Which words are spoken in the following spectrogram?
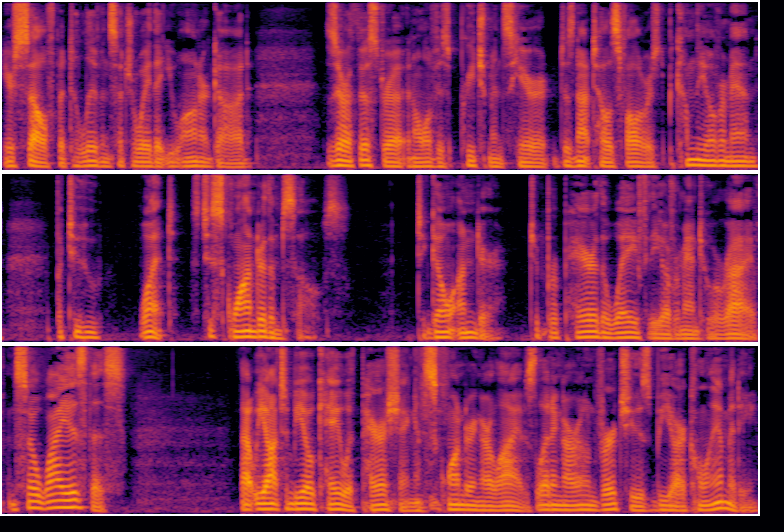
yourself, but to live in such a way that you honor God, Zarathustra in all of his preachments here does not tell his followers to become the overman, but to what? To squander themselves, to go under, to prepare the way for the overman to arrive. And so, why is this? That we ought to be okay with perishing and squandering our lives, letting our own virtues be our calamity.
